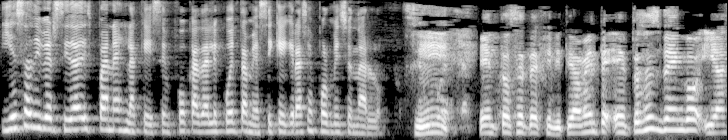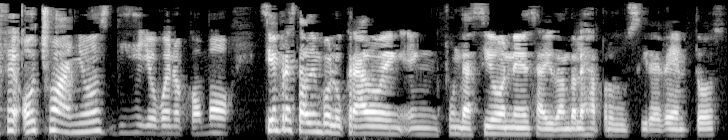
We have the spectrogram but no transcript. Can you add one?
y esa diversidad hispana es la que se enfoca, dale cuéntame, así que gracias por mencionarlo. Sí, entonces definitivamente, entonces vengo y hace ocho años dije yo, bueno, como siempre he estado involucrado en, en fundaciones, ayudándoles a producir eventos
